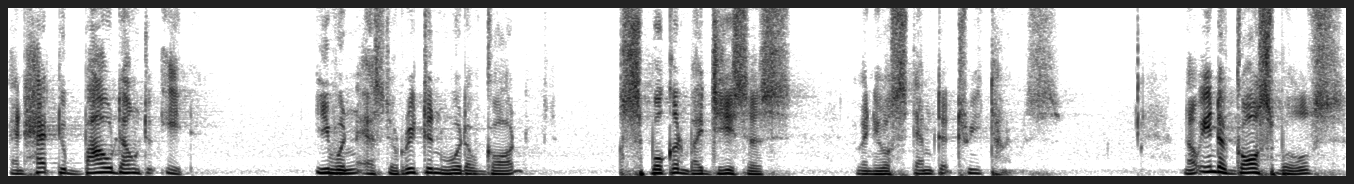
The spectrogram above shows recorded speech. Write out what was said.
and had to bow down to it, even as the written word of God spoken by Jesus when he was tempted three times. Now, in the Gospels,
